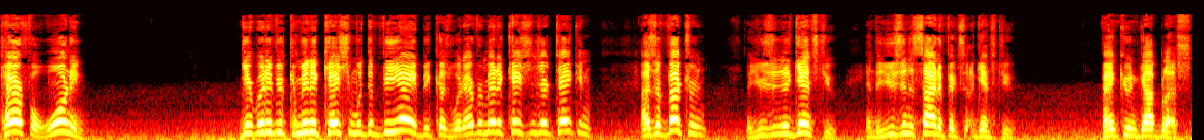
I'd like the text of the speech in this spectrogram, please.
Careful, warning. Get rid of your communication with the VA because whatever medications they're taking as a veteran, they're using it against you and they're using the side effects against you. Thank you and God bless.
